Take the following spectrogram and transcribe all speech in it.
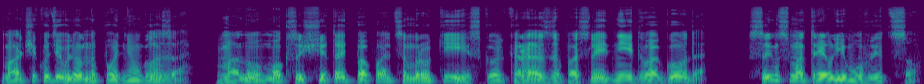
Мальчик удивленно поднял глаза. Ману мог сосчитать по пальцам руки, сколько раз за последние два года сын смотрел ему в лицо.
